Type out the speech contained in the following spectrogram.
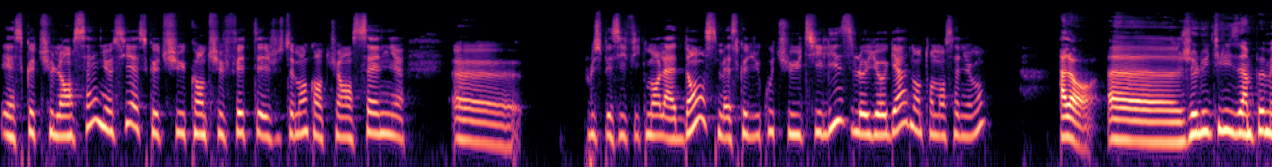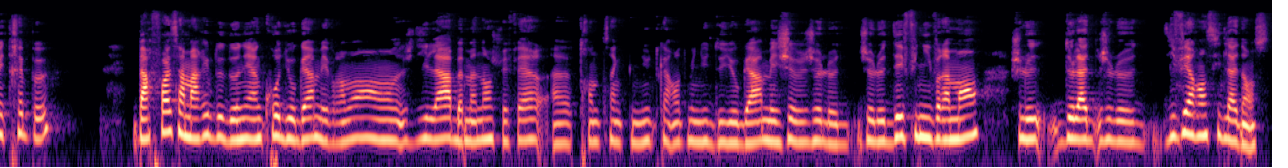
Et est-ce que tu l'enseignes aussi? Est-ce que tu, quand tu fais justement, quand tu enseignes euh, plus spécifiquement la danse, mais est-ce que du coup tu utilises le yoga dans ton enseignement? Alors, euh, je l'utilise un peu, mais très peu. Parfois, ça m'arrive de donner un cours de yoga, mais vraiment, je dis là, ben maintenant, je vais faire 35 euh, minutes, 40 minutes de yoga, mais je, je, le, je le définis vraiment, je le, de la, je le différencie de la danse.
